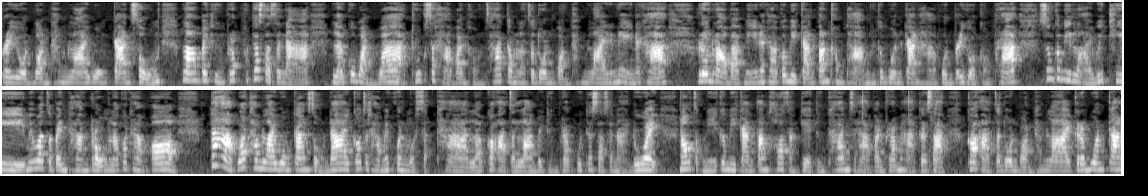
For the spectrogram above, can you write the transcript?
ประโยชน์บ่อนทำลายวงการสงฆ์ลามไปถึงพระพุทธศาสนา แล้วก็หวั่นว่าทุกสถาบันของชาติกำลังจะโดนบ่อนทำลายนั่นเองนะคะ เรื่องราวแบบนี้นะคะก็มีการตั้งคำถามถึงกระบวนการหาผลประโยชน์ของพระ ซึ่งก็มีหลายวิธีไม่ว่าจะเป็นทางตรงแล้วก็ทางอ้อม ถ้าหากว่าทำลายวงการสงฆ์ได้ก็จะทำให้คนหมดศรัทธา แล้วก็อาจจะลามไปถึงพระพุทธศาสนาด้วย นอกจากนี้ก็มีการตั้งข้อสังเกตถึงขั้นสถาบันพระมหากษัตริย์ ก็อาจจะโดนบ่อนทำลาย กระบวนการ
